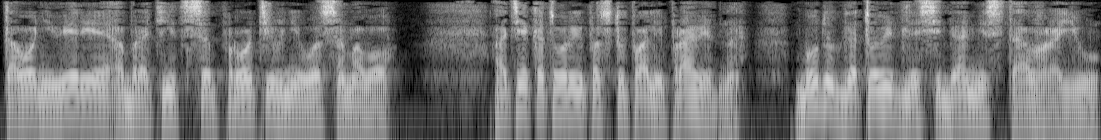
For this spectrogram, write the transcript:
того неверие обратится против него самого. А те, которые поступали праведно, будут готовить для себя места в раю.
